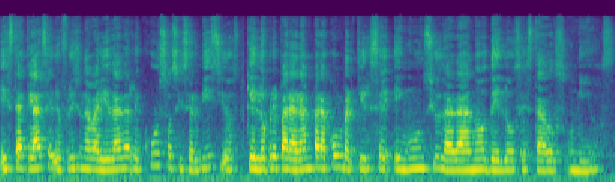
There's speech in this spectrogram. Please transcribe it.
esta clase le ofrece una variedad de recursos y servicios que lo prepararán para convertirse en un ciudadano de los Estados Unidos.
